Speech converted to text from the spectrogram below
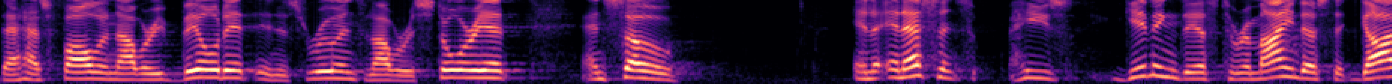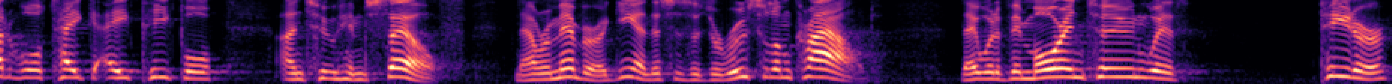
that has fallen. I will rebuild it in its ruins and I will restore it. And so in, in essence, he's giving this to remind us that God will take a people unto himself. Now remember, again, this is a Jerusalem crowd. They would have been more in tune with Peter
